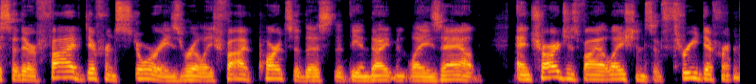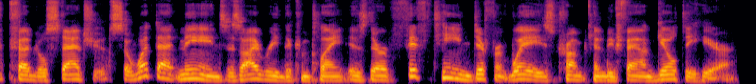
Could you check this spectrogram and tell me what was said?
So there are five different stories, really, five parts of this that the indictment lays out and charges violations of three different federal statutes. So what that means, as I read the complaint, is there are 15 different ways Trump can be found guilty here.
